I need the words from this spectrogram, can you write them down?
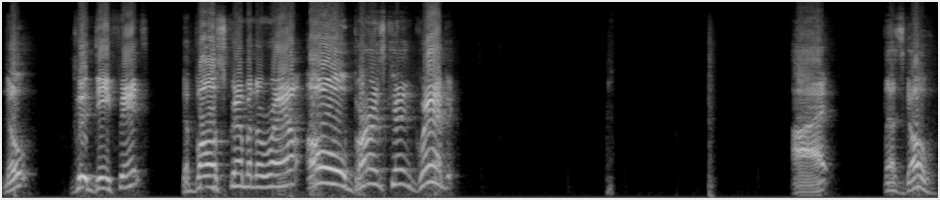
Nope. Good defense. The ball scrambling around. Oh, Burns couldn't grab it. All right, let's go.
